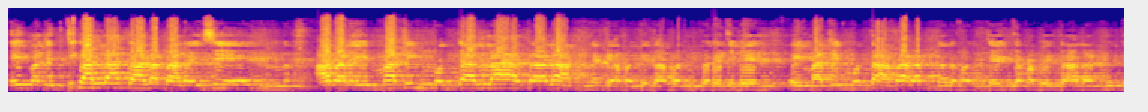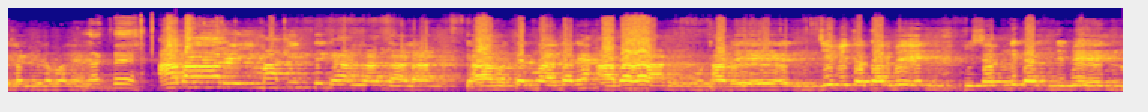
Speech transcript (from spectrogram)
এই মাটির থেকে আল্লাহ বানাইছেন। আবার এই মাটির মধ্যে আল্লাহ তাআলা আপনাকে আমাকে দাফন করে দিবেন। এই মাটির মধ্যে আবার আপনার আমার যাইতে হবে। তা লাগবে কি লাগবে না লাগবে। আবার এই মাটির থেকে আল্লাহ তাআলা কিয়ামতের ময়দানে আবার উঠাবেন। জীবিত করবেন হিসাব নিকাশ নেবেন।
